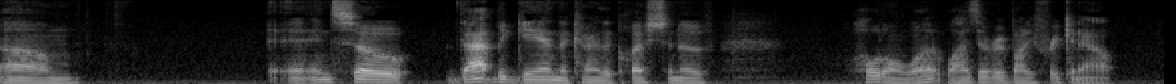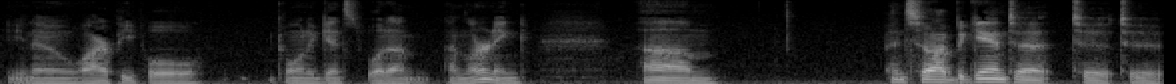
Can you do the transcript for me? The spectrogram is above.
Um, and so that began the kind of the question of hold on what? Why is everybody freaking out? You know why are people going against what i'm i'm learning? Um and so i began to to to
